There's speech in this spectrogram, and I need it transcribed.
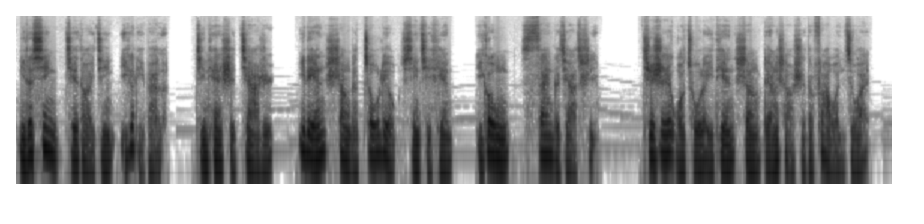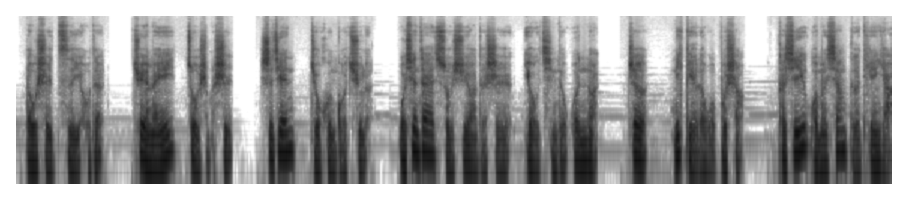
你的信接到已经一个礼拜了，今天是假日，一连上个周六、星期天，一共三个假期。”其实我除了一天上两小时的法文之外，都是自由的，却没做什么事，时间就混过去了。我现在所需要的是友情的温暖，这你给了我不少。可惜我们相隔天涯，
